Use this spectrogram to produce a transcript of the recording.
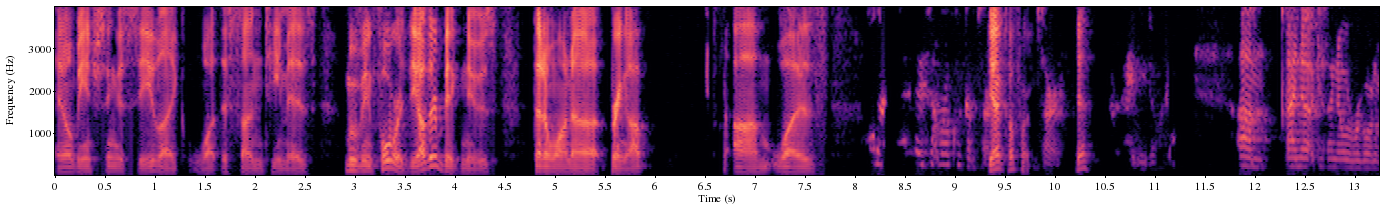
and it'll be interesting to see like what the sun team is moving forward the other big news that i want to bring up um, was say something real quick? I'm sorry. Yeah, go for it. I'm sorry. Yeah. Um, I know because I know where we're going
